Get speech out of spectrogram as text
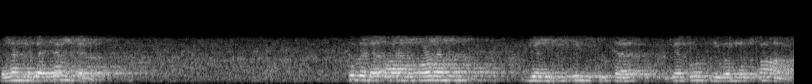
telah mendatangkan kepada orang-orang yang diberi kita Yahudi dan Nasara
